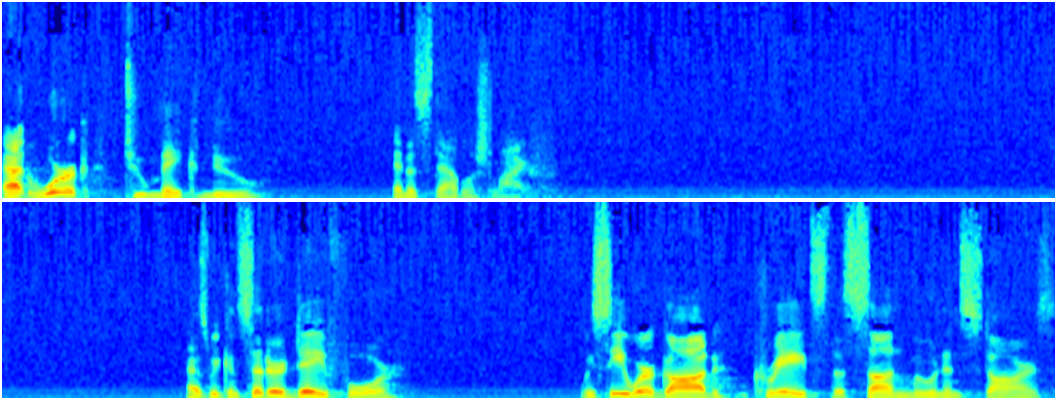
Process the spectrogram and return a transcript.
at work to make new and establish life. As we consider day four, we see where God creates the sun, moon, and stars.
